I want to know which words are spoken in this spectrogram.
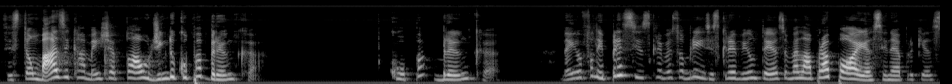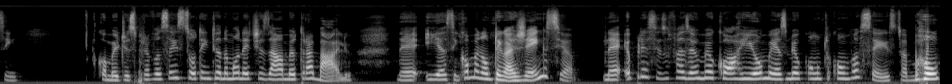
vocês estão basicamente aplaudindo culpa branca. Culpa branca. Daí eu falei, preciso escrever sobre isso. Escrevi um texto e vai lá pro Apoia-se, né? Porque assim, como eu disse para vocês, estou tentando monetizar o meu trabalho, né? E assim, como eu não tenho agência, né? Eu preciso fazer o meu corre eu mesmo eu conto com vocês, tá bom?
